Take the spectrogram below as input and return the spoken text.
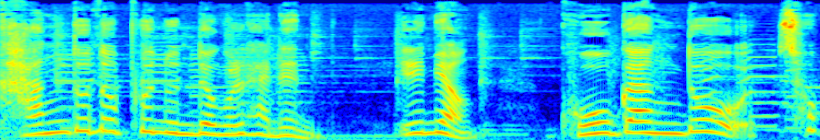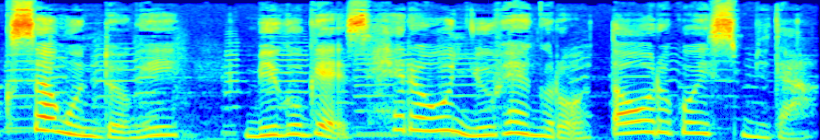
강도 높은 운동을 하는 일명 고강도 속성 운동이 미국의 새로운 유행으로 떠오르고 있습니다.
